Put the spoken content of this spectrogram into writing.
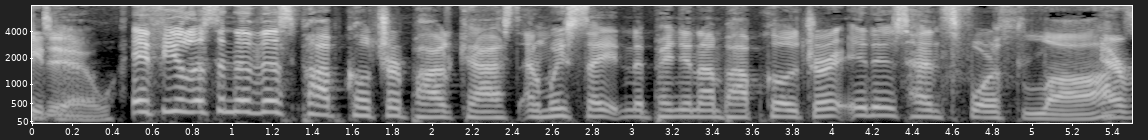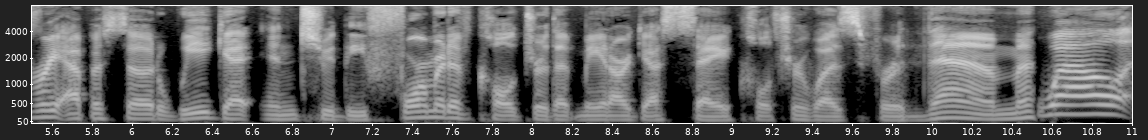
We do. do. If you listen to this pop culture podcast and we state an opinion on pop culture, it is henceforth law. Every episode, we get into the formative culture that made our guests say culture was for them. Well,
